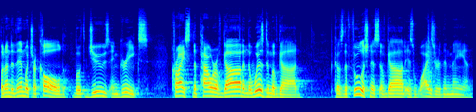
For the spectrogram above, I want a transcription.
But unto them which are called, both Jews and Greeks, Christ the power of God and the wisdom of God because the foolishness of God is wiser than man,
